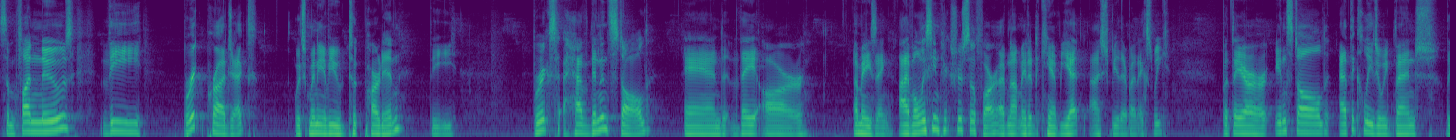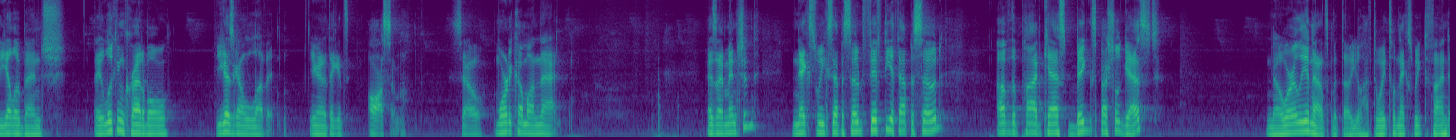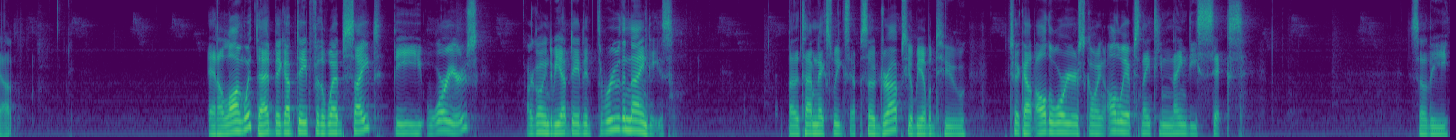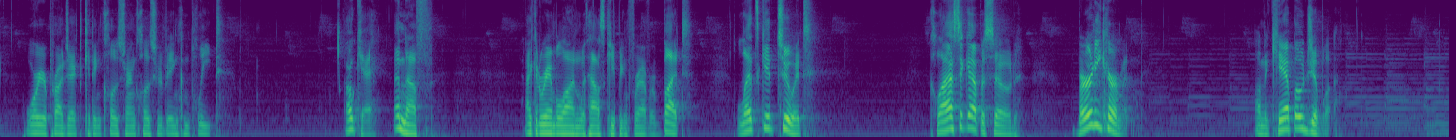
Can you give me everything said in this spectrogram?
some fun news. The Brick Project, which many of you took part in, the bricks have been installed and they are amazing. I've only seen pictures so far. I've not made it to camp yet. I should be there by next week. But they are installed at the Collegiate Week bench, the yellow bench. They look incredible. You guys are going to love it. You're going to think it's awesome. So, more to come on that. As I mentioned, next week's episode, 50th episode of the podcast, big special guest. No early announcement, though. You'll have to wait till next week to find out. And along with that, big update for the website the Warriors are going to be updated through the 90s. By the time next week's episode drops, you'll be able to check out all the Warriors going all the way up to 1996. So the Warrior project getting closer and closer to being complete. Okay, enough. I could ramble on with housekeeping forever, but let's get to it. Classic episode Bernie Kerman on the Camp Ojibwa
